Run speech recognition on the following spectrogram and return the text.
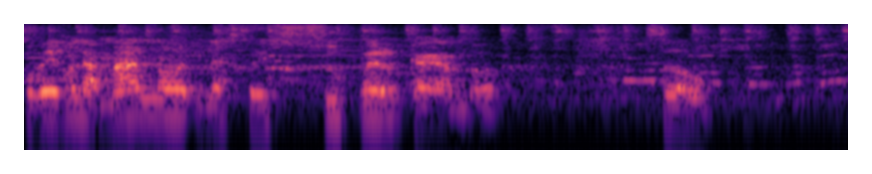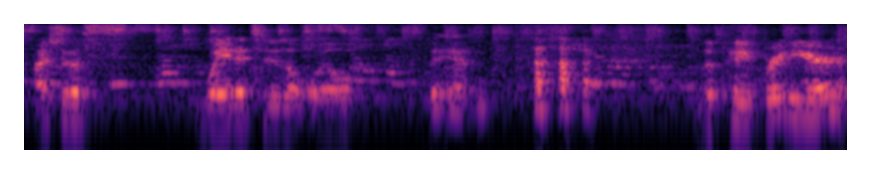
pego la mano y la estoy súper cagando. So, I should have waited to do the oil to the paper here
